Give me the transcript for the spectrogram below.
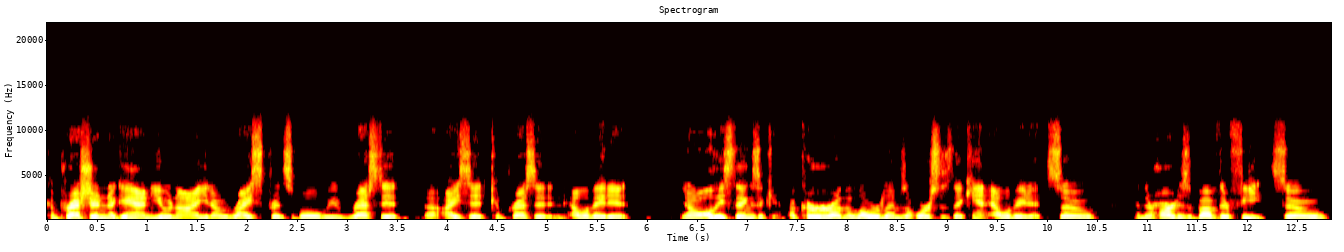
compression, again, you and I, you know, Rice principle, we rest it, uh, ice it, compress it, and elevate it. You know, all these things occur on the lower limbs of horses. They can't elevate it. So, and their heart is above their feet. So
